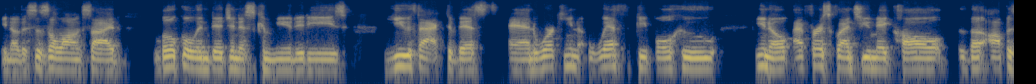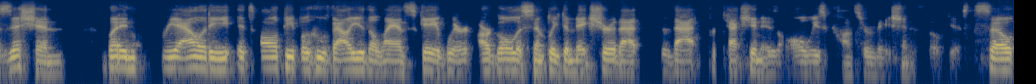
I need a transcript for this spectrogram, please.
You know, this is alongside local indigenous communities, youth activists and working with people who, you know, at first glance you may call the opposition, but in reality, it's all people who value the landscape where our goal is simply to make sure that that protection is always conservation focused. So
